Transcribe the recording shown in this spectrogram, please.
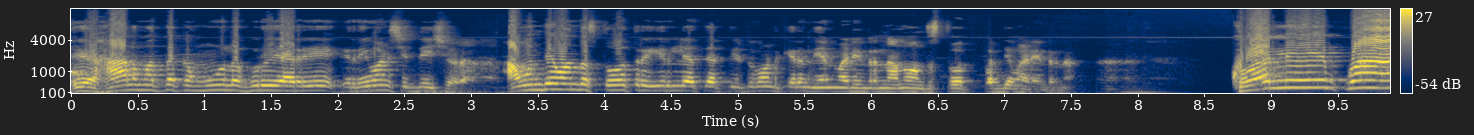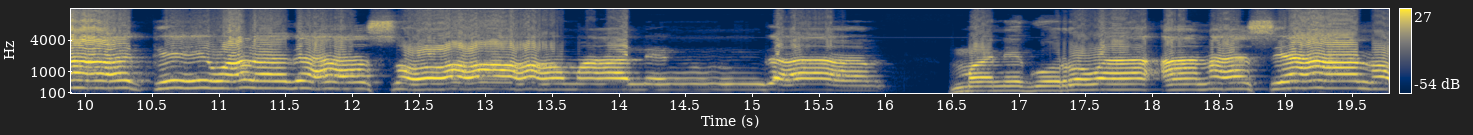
ಜ- ಹಾಲು ಮತ್ತಕ ಮೂಲ ಗುರು ಯಾರ್ರಿ ರೇವಣ ಸಿದ್ದೇಶ್ವರ. ಅವಂದೇ ಒಂದು ಸ್ತೋತ್ರ ಇರ್ಲಿ ಅಂತ ಇಟ್ಕೊಂಡ್ ಕಿರಂದ್ ಏನ್ ಮಾಡೀನ್ರಿ? ನಾನು ಒಂದು ಸ್ತೋತ್ರ ಪದ್ಯ ಮಾಡೀನ್ರಿ ನಾ. ಹಾ, ಹಾ. ಕೊಲಿ ಪಾಕಿ ಒಳಗ ಸೋಮಲಿಂಗ ಮನೆ ಗುರುವ ಅನಸ್ಯಾನೋ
